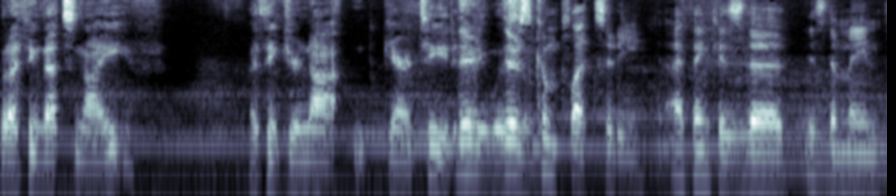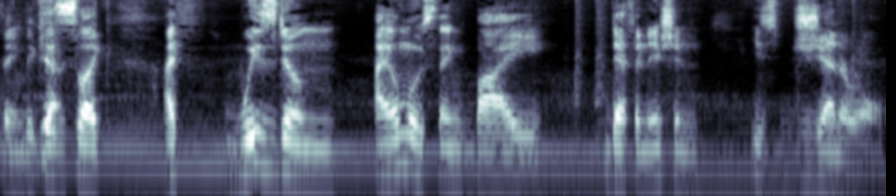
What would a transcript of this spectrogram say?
But I think that's naive. I think you're not guaranteed there, any wisdom. there's complexity i think is the is the main thing because Yeah. it's like i wisdom i almost think by definition is general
